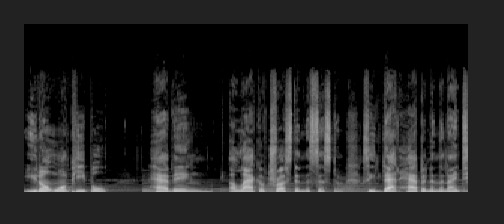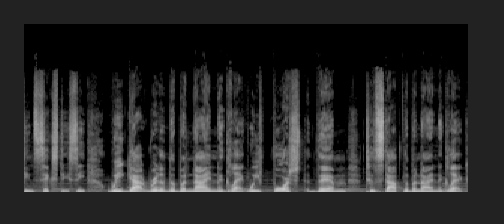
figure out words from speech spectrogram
You don't want people having a lack of trust in the system. See, that happened in the 1960s. See, we got rid of the benign neglect. We forced them to stop the benign neglect.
